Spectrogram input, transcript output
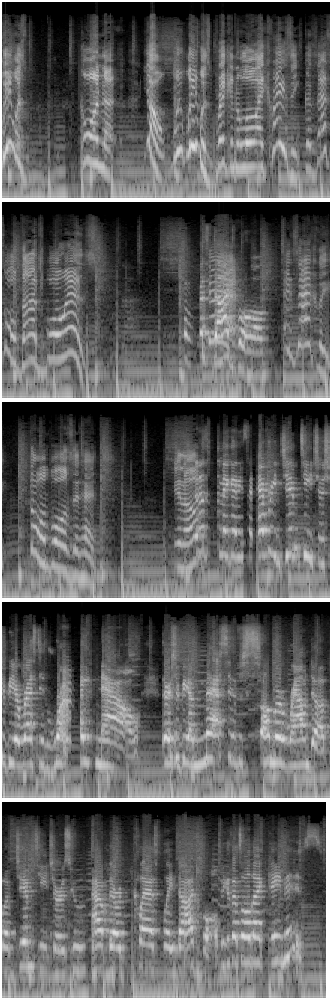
we was going to yo, we, we was breaking the law like crazy because that's all dodgeball is. What's dodgeball? Exactly. Throwing balls at heads. You know? That doesn't make any sense. Every gym teacher should be arrested right now. There should be a massive summer roundup of gym teachers who have their class play dodgeball because that's all that game is.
